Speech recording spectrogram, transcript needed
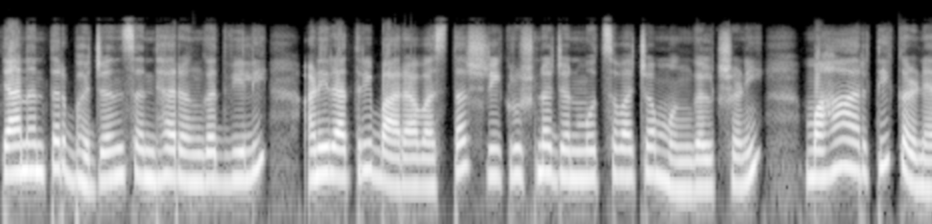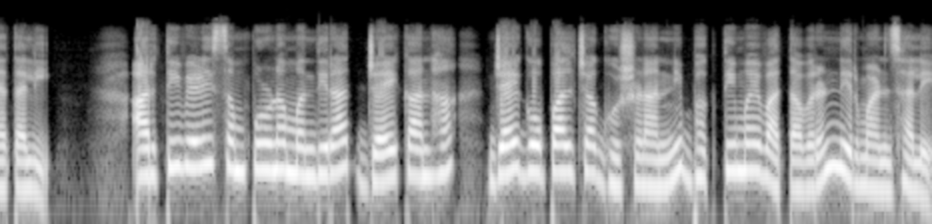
त्यानंतर भजन संध्या रंगतविली आणि रात्री बारा वाजता श्रीकृष्ण जन्मोत्सवाच्या मंगलक्षणी महाआरती करण्यात आली. आरतीवेळी संपूर्ण मंदिरात जय कान्हा जय गोपालच्या घोषणांनी भक्तिमय वातावरण निर्माण झाले.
